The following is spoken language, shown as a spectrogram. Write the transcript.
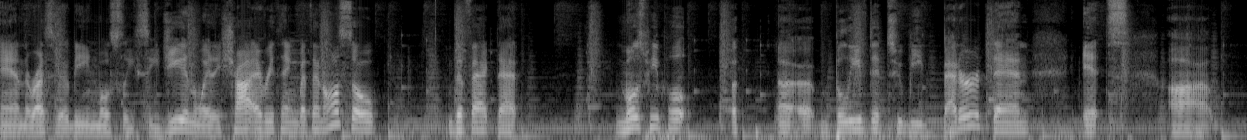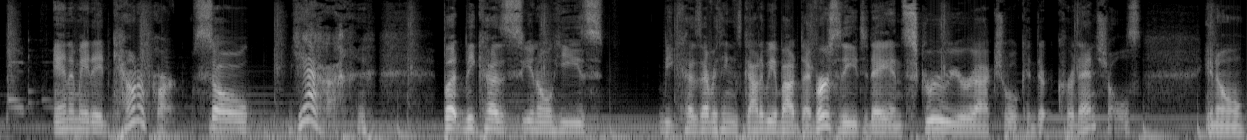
and the rest of it being mostly CG and the way they shot everything, but then also the fact that most people uh, uh, believed it to be better than its uh, animated counterpart. So, yeah. but because, you know, he's. Because everything's got to be about diversity today and screw your actual credentials, you know,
